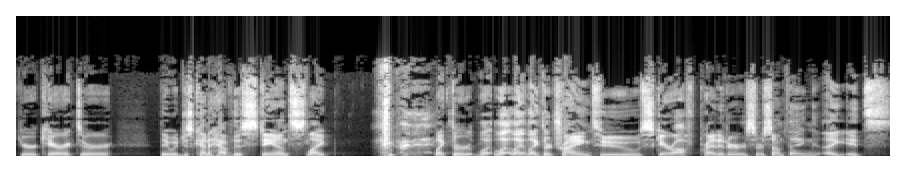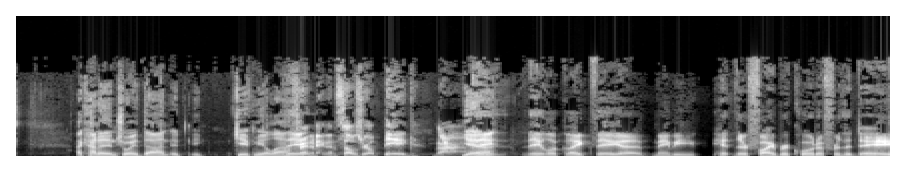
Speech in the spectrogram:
your character, they would just kind of have this stance like like they're like, like like they're trying to scare off predators or something. Like it's I kind of enjoyed that. It, it gave me a laugh. They- trying to make themselves real big. Ah. Yeah. They they look like they uh, maybe hit their fiber quota for the day,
